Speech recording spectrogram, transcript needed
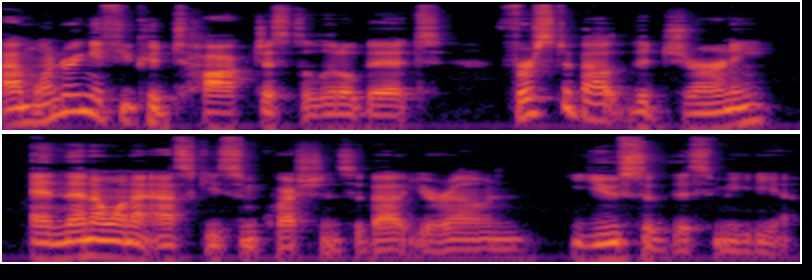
I'm wondering if you could talk just a little bit first about the journey, and then I want to ask you some questions about your own use of this media.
